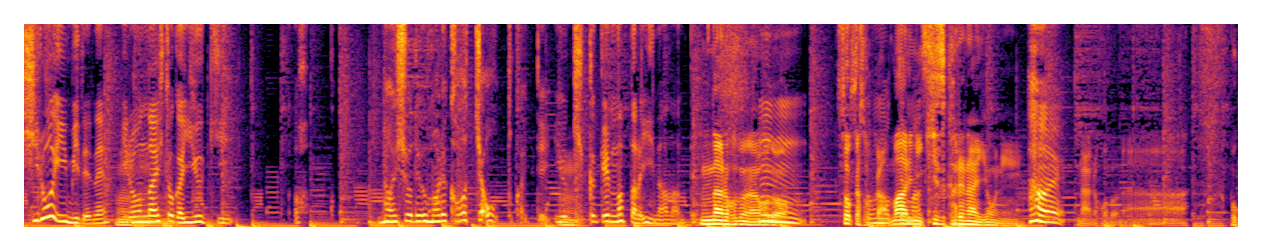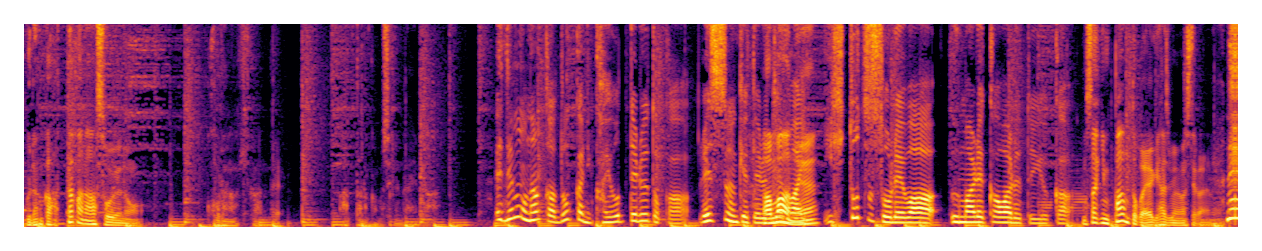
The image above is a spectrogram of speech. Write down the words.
広い意味でねうん。いろんな人が勇気、あ内緒で生まれ変わっちゃおうとか言っていうきっかけになったらいいななんて、なるほどなるほど、うん。そっかそっか。周りに気づかれないように。はい。なるほどな。僕なんかあったかなそういうの。コロナ期間でえでもなんかどっかに通ってるとかレッスン受けてるっていうのは、あまあね。一つそれは生まれ変わるというか。最近パンとか焼き始めましたからね。ね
